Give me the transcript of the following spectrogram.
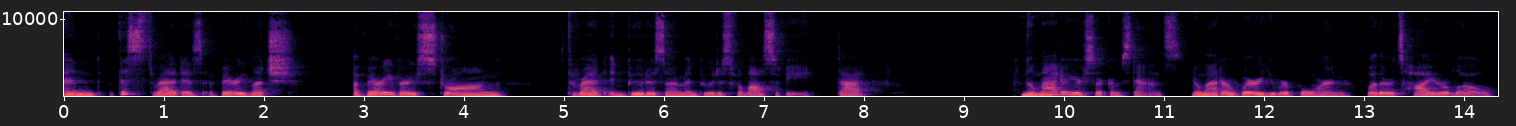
And this thread is very much a very, very strong thread in Buddhism and Buddhist philosophy that no matter your circumstance, no matter where you were born, whether it's high or low,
